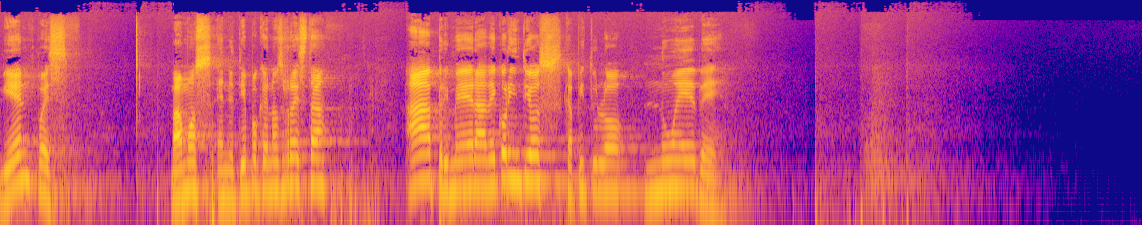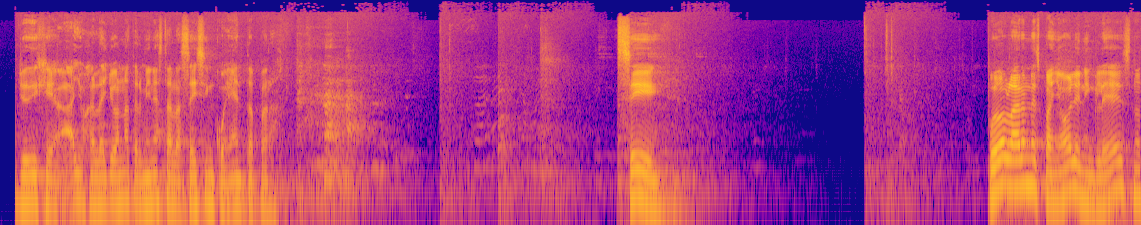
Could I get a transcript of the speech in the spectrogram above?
Bien, pues vamos en el tiempo que nos resta a Primera de Corintios, capítulo 9. Yo dije, ay, ojalá Jonah termine hasta las 6.50 para... Sí. Puedo hablar en español, en inglés, no,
